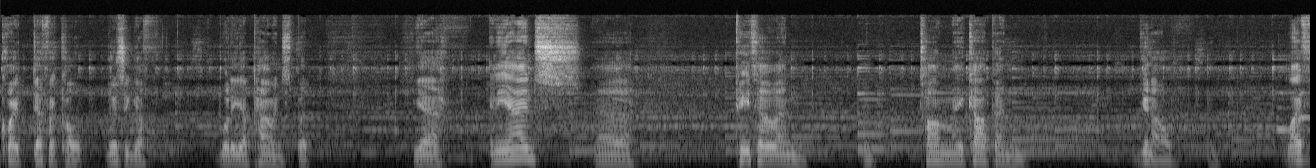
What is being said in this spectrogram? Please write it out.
quite difficult losing your one of your parents. But yeah, in the end, uh, Peter and, and Tom make up, and you know, life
